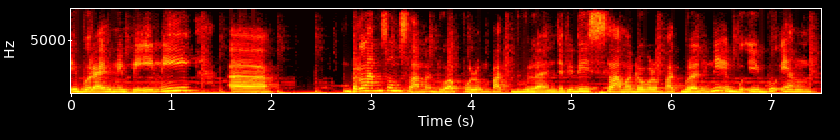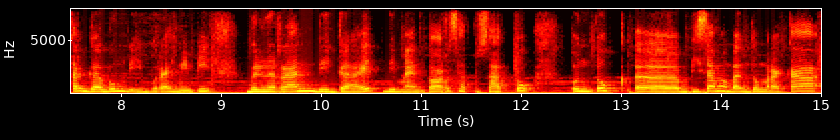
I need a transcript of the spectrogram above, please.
Ibu Raih Mimpi ini uh, berlangsung selama 24 bulan. Jadi di selama 24 bulan ini ibu-ibu yang tergabung di Ibu Raih Mimpi beneran di guide, di mentor satu-satu untuk uh, bisa membantu mereka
